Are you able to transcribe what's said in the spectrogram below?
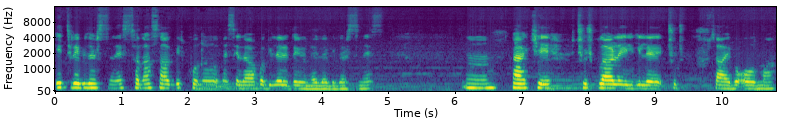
getirebilirsiniz. Sanatsal bir konu mesela hobilere de yönelebilirsiniz. Hmm, belki çocuklarla ilgili çocuk sahibi olma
